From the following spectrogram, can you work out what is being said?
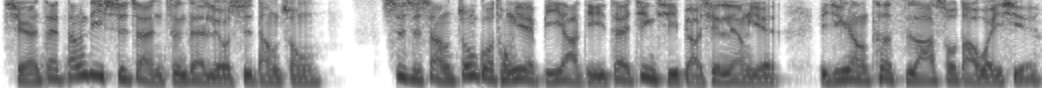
显然在当地市占正在流失当中。事实上，中国同业比亚迪在近期表现亮眼，已经让特斯拉受到威胁。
